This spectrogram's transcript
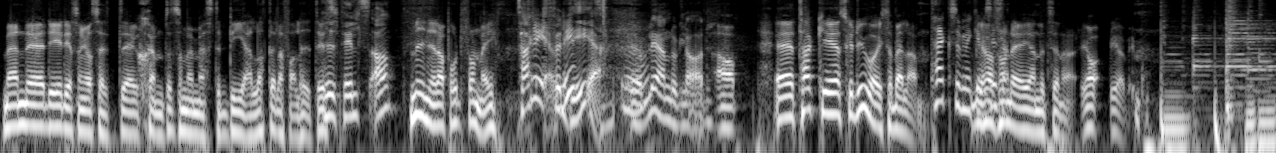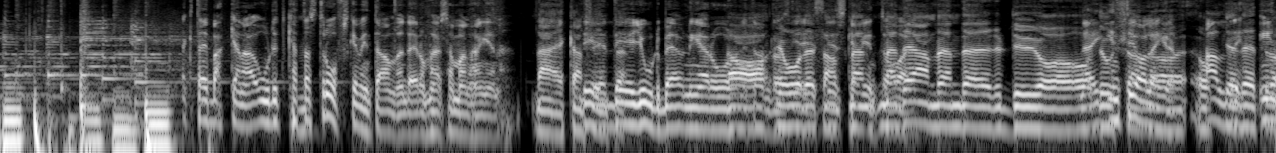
Men eh, det är det som jag har sett eh, skämtet som är mest delat i alla fall hittills. Hittills, ja. Minirapport från mig. Tack för Trevligt. det. Jag blir ändå glad. Ja. Eh, tack ska du ha Isabella. Tack så Vi mycket. hör Precis. från dig igen lite senare. Ja, det gör vi. Akta i backarna. Ordet katastrof ska vi inte använda i de här sammanhangen. Nej, kanske Det, inte. det är jordbävningar och lite Ja, andra jo, det är sant. vi men inte men det använder du och, och Nej, inte jag längre. Och, och Aldrig. det Inte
